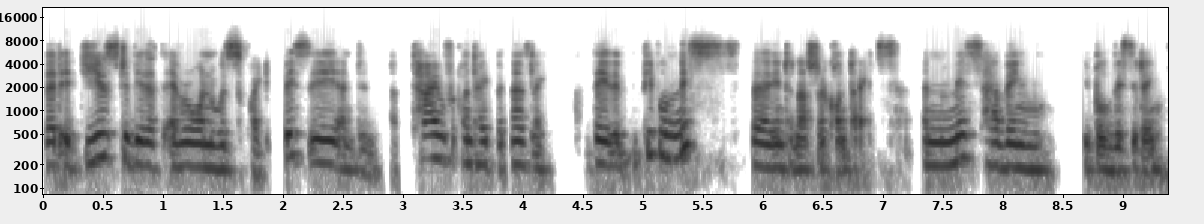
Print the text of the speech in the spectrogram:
That it used to be that everyone was quite busy and didn't have time for contact, but now it's like they people miss the international contacts and miss having people visiting,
